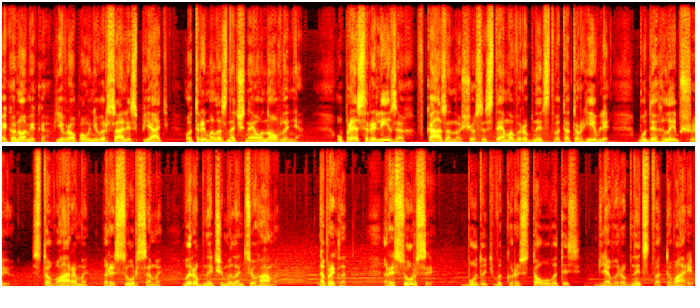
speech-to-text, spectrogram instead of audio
Економіка в Європа Універсаліс 5 отримала значне оновлення. У прес-релізах вказано, що система виробництва та торгівлі буде глибшою з товарами, ресурсами, виробничими ланцюгами. Наприклад, ресурси будуть використовуватись для виробництва товарів,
